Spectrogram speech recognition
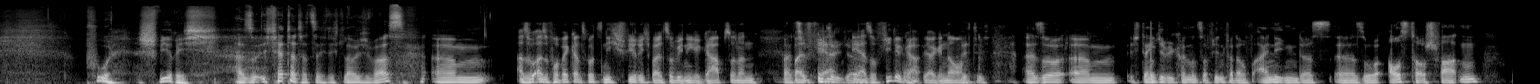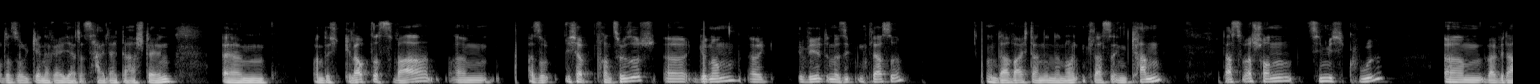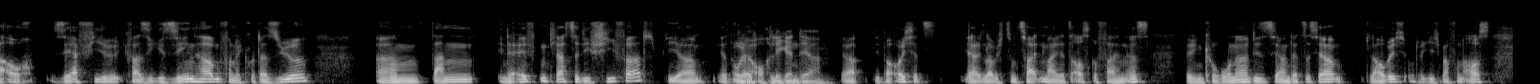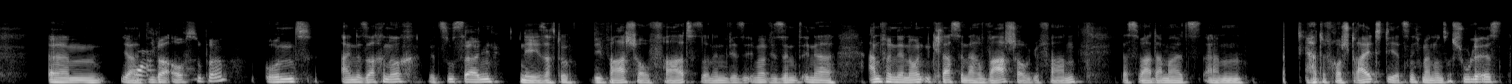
Puh, schwierig. Also ich hätte tatsächlich, glaube ich, was. Ähm, also, also vorweg ganz kurz nicht schwierig, weil es so wenige gab, sondern weil, weil es so eher, eher, so viele gab, ja, ja genau. Richtig. Also ähm, ich denke, wir können uns auf jeden Fall darauf einigen, dass äh, so Austauschfahrten oder so generell ja das Highlight darstellen. Ähm, und ich glaube, das war, ähm, also ich habe Französisch äh, genommen, äh, gewählt in der siebten Klasse. Und da war ich dann in der neunten Klasse in Cannes. Das war schon ziemlich cool, ähm, weil wir da auch sehr viel quasi gesehen haben von der Côte d'Azur. Ähm, dann in der 11. Klasse die Skifahrt, die ja jetzt. Oder auch legendär. Ja, die bei euch jetzt ja, glaube ich, zum zweiten Mal jetzt ausgefallen ist, wegen Corona, dieses Jahr und letztes Jahr, glaube ich, oder gehe ich mal von aus. Ähm, ja, ja, die war auch super. Und eine Sache noch, willst du sagen? Nee, sag du. Die Warschau-Fahrt, so nennen wir sie immer. Wir sind in der Anfang der 9. Klasse nach Warschau gefahren. Das war damals, ähm, hatte Frau Streit, die jetzt nicht mehr in unserer Schule ist,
